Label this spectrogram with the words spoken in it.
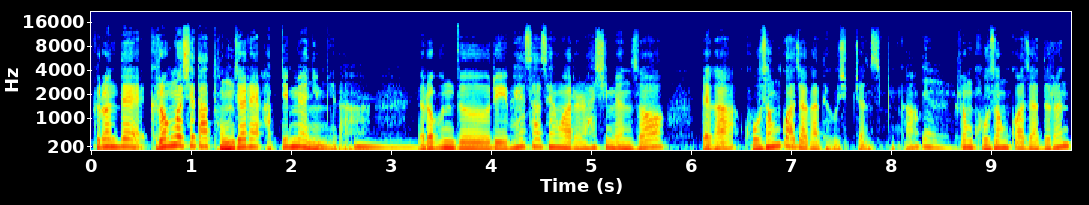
그런데 그런 것이 다 동전의 앞뒷면입니다. 음. 여러분들이 회사 생활을 하시면서 내가 고성과자가 되고 싶지 않습니까? 네. 그럼 고성과자들은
